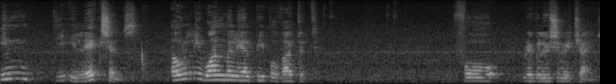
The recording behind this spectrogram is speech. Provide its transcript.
In the elections, only 1 million people voted for revolutionary change.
